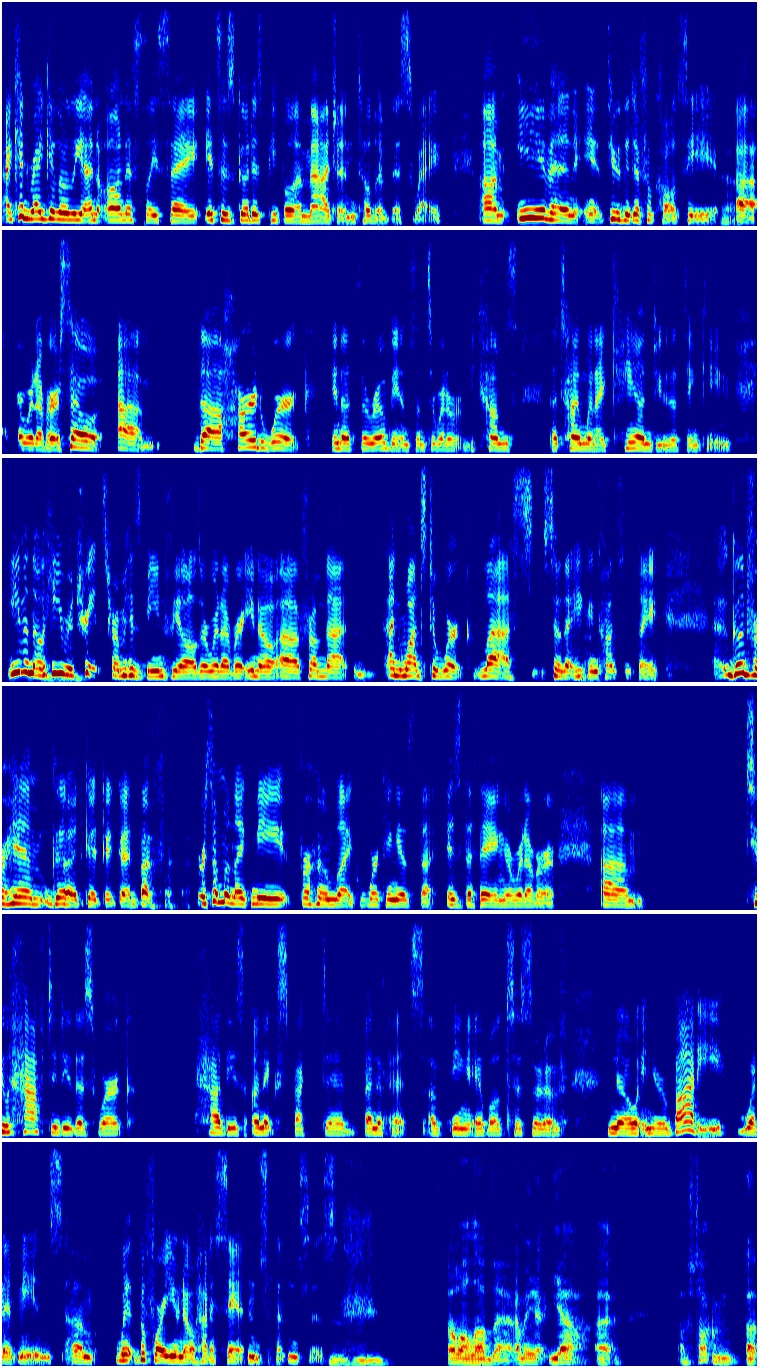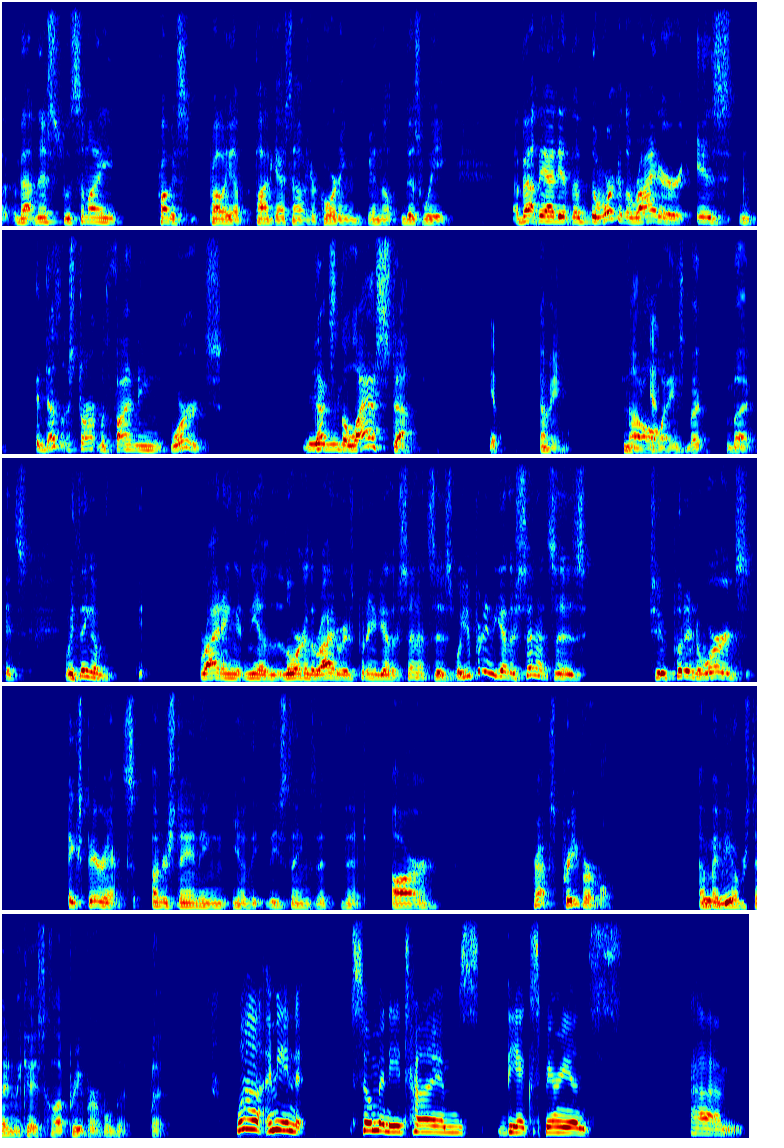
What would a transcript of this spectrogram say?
I can regularly and honestly say it's as good as people imagine to live this way, um, even in, through the difficulty yeah. uh, or whatever. So, um, the hard work in a Thoreauvian sense or whatever becomes the time when I can do the thinking, even though he mm-hmm. retreats from his bean field or whatever, you know, uh, from that and wants to work less so that he can contemplate. Good for him. Good, good, good, good. But for, for someone like me, for whom like working is the is the thing or whatever, um, to have to do this work had these unexpected benefits of being able to sort of know in your body what it means um, w- before you know how to say it in sentences. Mm-hmm. Oh, I love that. I mean, yeah, I, I was talking uh, about this with somebody, probably probably a podcast I was recording in the, this week about the idea that the work of the writer is it doesn't start with finding words. Mm-hmm. That's the last step. Yep. I mean, not always, yeah. but but it's we think of writing, you know, the work of the writer is putting together sentences. Well, you're putting together sentences to put into words experience, understanding, you know, the, these things that that are perhaps pre-verbal. I mm-hmm. may be overstating the case to call it pre-verbal, but but well, I mean, so many times the experience um,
